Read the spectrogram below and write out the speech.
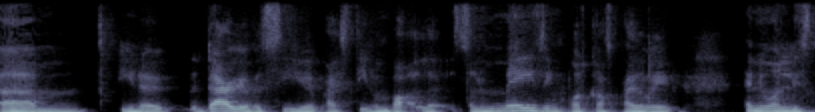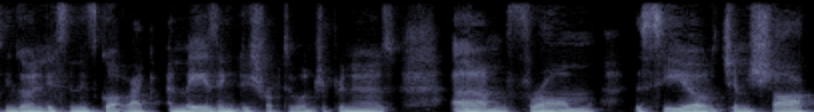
um, you know, the Diary of a CEO by Stephen Butler. It's an amazing podcast, by the way. Anyone listening, go and listen. It's got like amazing disruptive entrepreneurs, um, from the CEO of Gymshark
